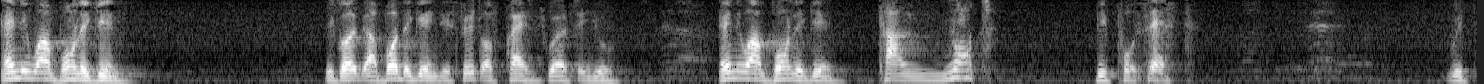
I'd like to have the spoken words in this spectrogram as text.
anyone born again, because you are born again, the Spirit of Christ dwells in you. Anyone born again cannot be possessed with,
